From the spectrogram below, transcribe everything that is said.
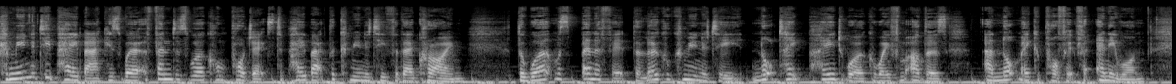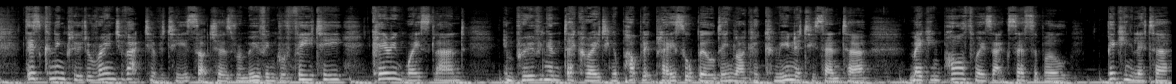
Community payback is where offenders work on projects to pay back the community for their crime. The work must benefit the local community, not take paid work away from others, and not make a profit for anyone. This can include a range of activities such as removing graffiti, clearing wasteland, improving and decorating a public place or building like a community centre, making pathways accessible, picking litter,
